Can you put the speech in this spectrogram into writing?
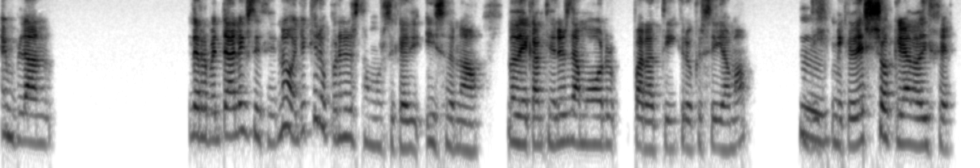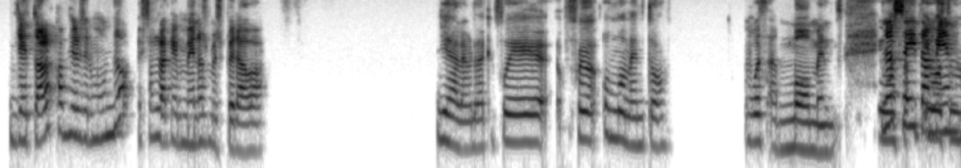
En plan, de repente Alex dice, no, yo quiero poner esta música y y suena la de canciones de amor para ti, creo que se llama. Mm, me quedé choqueada, dije, de todas las canciones del mundo, esta es la que menos me esperaba. Ya, la verdad que fue, fue un momento. Was a moment. It No was sé, y también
